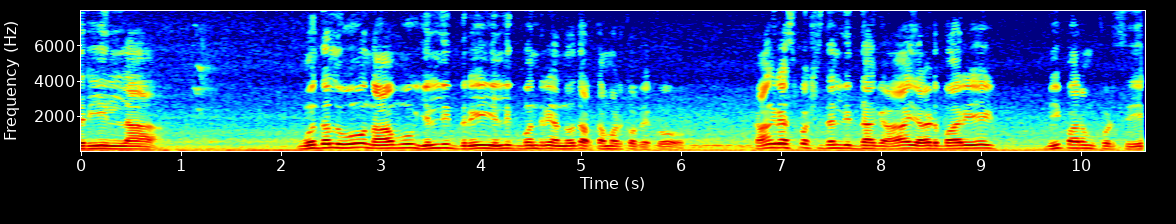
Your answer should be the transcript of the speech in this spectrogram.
ಸರಿಯಿಲ್ಲ ಮೊದಲು ನಾವು ಎಲ್ಲಿದ್ರಿ, ಎಲ್ಲಿಗೆ ಬಂದ್ರಿ ಅನ್ನೋದು ಅರ್ಥ ಮಾಡ್ಕೋಬೇಕು. ಕಾಂಗ್ರೆಸ್ ಪಕ್ಷದಲ್ಲಿದ್ದಾಗ ಎರಡು ಬಾರಿ ಬಿ ಫಾರಮ್ ಕೊಡಿಸಿ,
